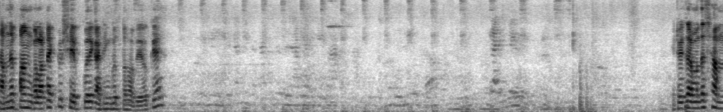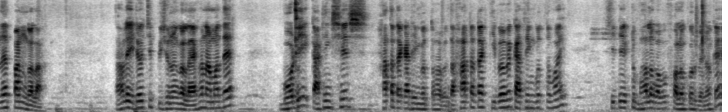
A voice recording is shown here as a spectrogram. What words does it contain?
সামনে পান গলাটা একটু শেপ করে কাটিং করতে হবে ওকে এটা হচ্ছে আমাদের সামনের পান গলা। তাহলে এটা হচ্ছে পিছনের গলা। এখন আমাদের বডি কাটিং শেষ, হাতাটা কাটিং করতে হবে। তো হাতাটা কীভাবে কাটিং করতে হয়, সেটা একটু ভালোভাবে ফলো করবেন ওকে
